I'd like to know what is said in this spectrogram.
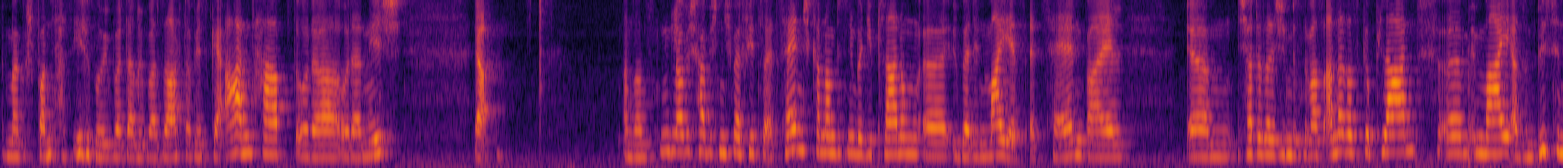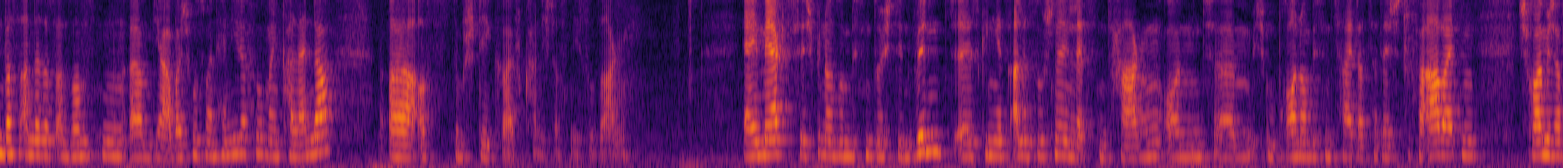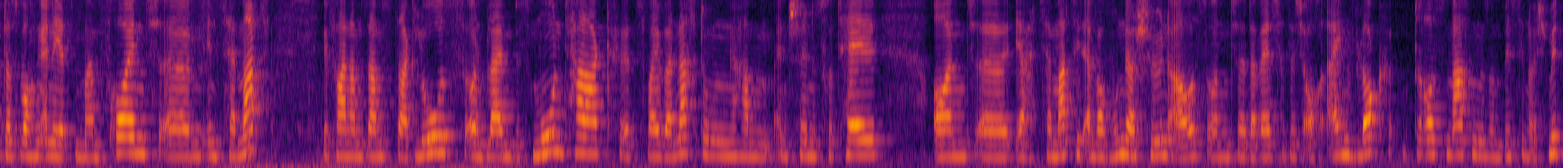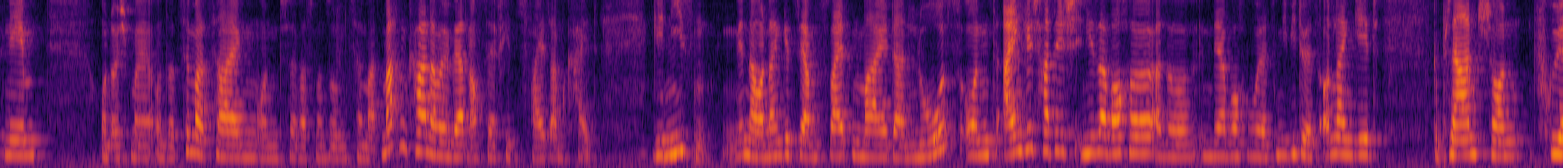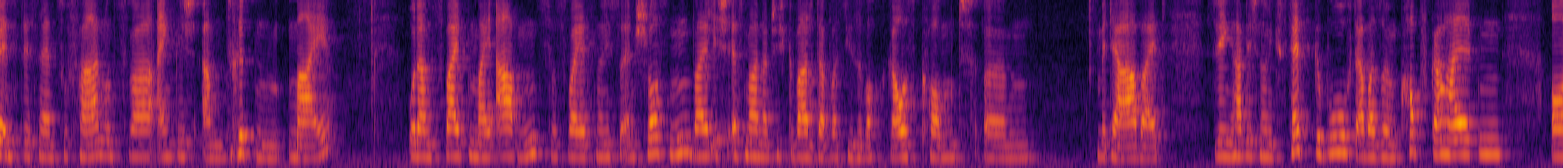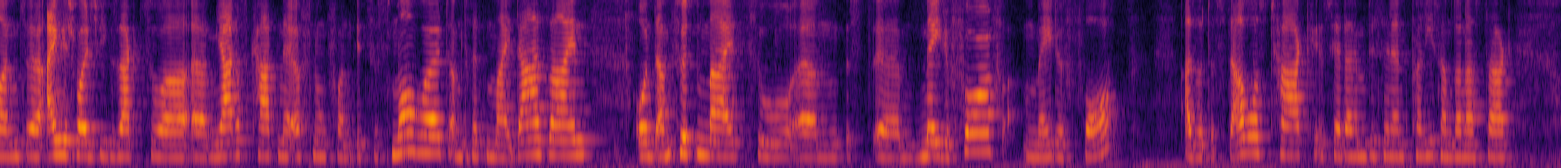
bin mal gespannt, was ihr so über, darüber sagt, ob ihr es geahnt habt oder, oder nicht. Ja, ansonsten glaube ich, habe ich nicht mehr viel zu erzählen. Ich kann noch ein bisschen über die Planung äh, über den Mai jetzt erzählen, weil ähm, ich hatte tatsächlich ein bisschen was anderes geplant ähm, im Mai, also ein bisschen was anderes. Ansonsten, ähm, ja, aber ich muss mein Handy dafür, mein Kalender. Äh, aus dem Stegreif kann ich das nicht so sagen. Ja, ihr merkt, ich bin auch so ein bisschen durch den Wind. Äh, es ging jetzt alles so schnell in den letzten Tagen und ähm, ich brauche noch ein bisschen Zeit, das tatsächlich zu verarbeiten. Ich freue mich auf das Wochenende jetzt mit meinem Freund ähm, in Zermatt. Wir fahren am Samstag los und bleiben bis Montag. Äh, zwei Übernachtungen, haben ein schönes Hotel und äh, ja, Zermatt sieht einfach wunderschön aus und äh, da werde ich tatsächlich auch einen Vlog draus machen, so ein bisschen euch mitnehmen und euch mal unser Zimmer zeigen und äh, was man so im Zermatt machen kann. Aber wir werden auch sehr viel Zweisamkeit genießen. Genau, und dann geht es ja am 2. Mai dann los. Und eigentlich hatte ich in dieser Woche, also in der Woche, wo das Video jetzt online geht, geplant schon früher ins Disneyland zu fahren. Und zwar eigentlich am 3. Mai oder am 2. Mai abends. Das war jetzt noch nicht so entschlossen, weil ich erstmal natürlich gewartet habe, was diese Woche rauskommt ähm, mit der Arbeit. Deswegen hatte ich noch nichts festgebucht, aber so im Kopf gehalten. Und äh, eigentlich wollte ich, wie gesagt, zur ähm, Jahreskarteneröffnung von It's a Small World am 3. Mai da sein. Und am 4. Mai zu ähm, ist, äh, May the 4th, May the 4th, also der Star Wars Tag ist ja dann im Disneyland Paris am Donnerstag.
